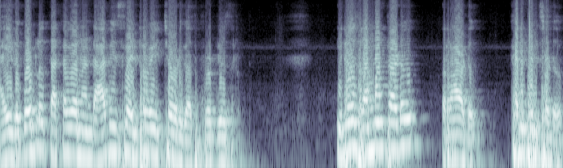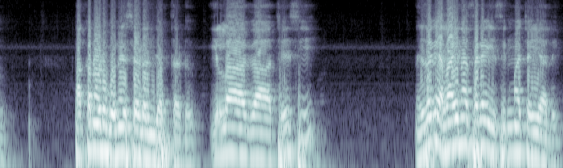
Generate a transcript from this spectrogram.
ఐదు కోట్లు తక్కువేనండి. ఆఫీస్లో ఇంటర్వ్యూ ఇచ్చేవాడు కాదు ప్రొడ్యూసర్ ఈరోజు రమ్మంటాడు రాడు కనిపించడు పక్కనోడు కొనేసాడు అని చెప్తాడు. ఇలాగా చేసి నిజంగా ఎలా అయినా సరే ఈ సినిమా చేయాలి.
